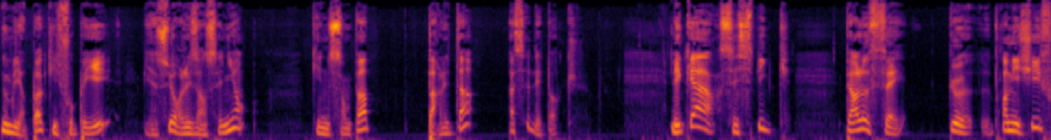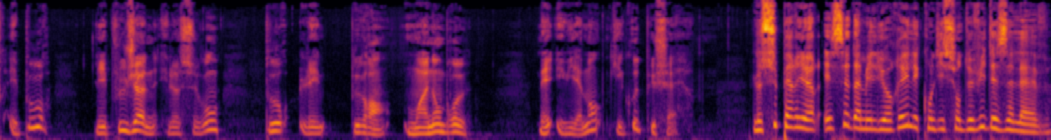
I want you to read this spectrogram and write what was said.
N'oublions pas qu'il faut payer, bien sûr, les enseignants, qui ne sont pas par l'État à cette époque. L'écart s'explique par le fait que le premier chiffre est pour les plus jeunes et le second pour les plus grands, moins nombreux, mais évidemment qui coûtent plus cher. Le supérieur essaie d'améliorer les conditions de vie des élèves.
